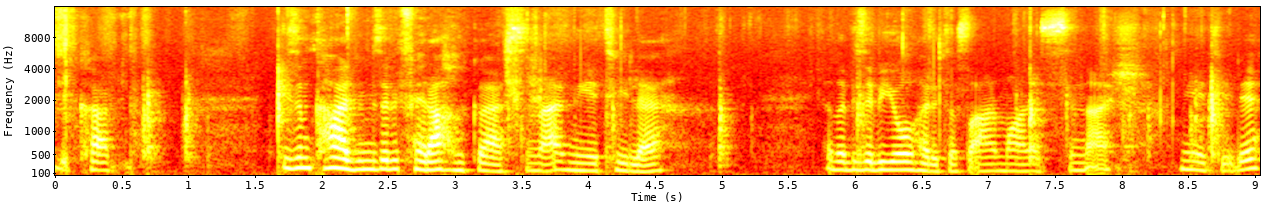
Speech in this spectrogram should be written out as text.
Bir kart. Bizim kalbimize bir ferahlık versinler niyetiyle. Ya da bize bir yol haritası armağan etsinler niyetiyle.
